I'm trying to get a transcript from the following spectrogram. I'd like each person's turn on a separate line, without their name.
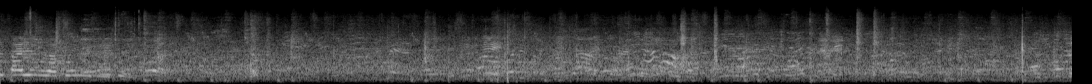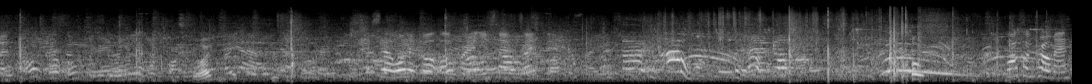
What?
I said I want to go over and you said right there. Ow! Ball control, man.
